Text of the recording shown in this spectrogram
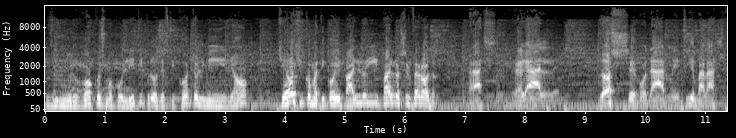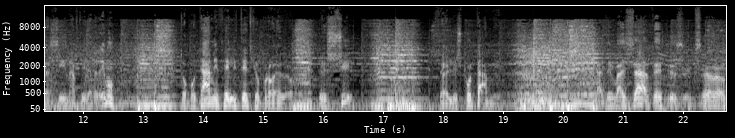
Δημιουργό κοσμοπολίτη Προοδευτικό τολμηρό Και όχι κομματικό υπάλληλο ή υπάλληλος συμφερόντων. Άσε μεγάλε Δώσε ποτάμι Τι επανάσταση είναι αυτή ρε παιδί μου. Το ποτάμι θέλει τέτοιο πρόεδρο. Εσύ Θέλεις ποτάμι. Κάτι βασιά θέλεις Ξέρω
